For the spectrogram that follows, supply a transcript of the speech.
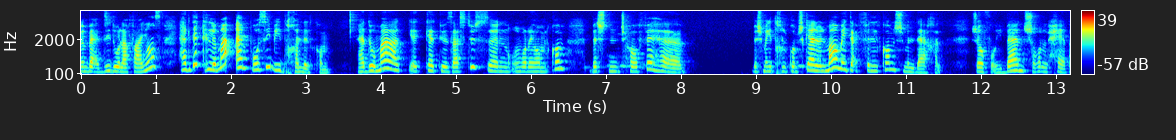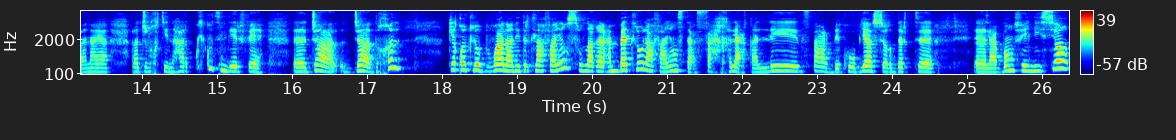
من بعد تزيدوا la faïence هكذاك الماء impossible يدخل لكم. هادو ما quelques astuces نوريهم لكم باش تنجحوا فيه باش ما يدخلكمش كامل الماء وما يتعفن من الداخل. شوفوا يبان شغل الحيط. انايا راجل أختي نهار كي كنت ندير فيه جا جا دخل كي قلت له voilà راني درت la faïence والله غير عمبات له la faïence تاع الصح. خلع قال لي نستعر بك و bien sûr درت la bonne finition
